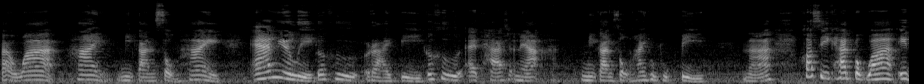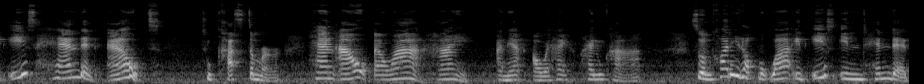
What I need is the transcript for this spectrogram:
แปลว่าให้มีการส่งให้ annually ก็คือรายปีก็คือ attach อันเนี้ยมีการส่งให้ทุกๆปีนะ ข้อ C cat บอกว่า it is handed out to customer hand out แปลว่าให้ อันเนี้ยเอาไว้ให้ให้ลูกค้า ส่วนข้อที่ท็อกบอกว่า it is intended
